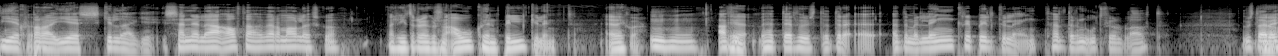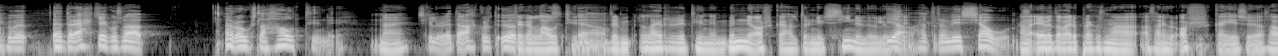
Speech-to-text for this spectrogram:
ég Hva- bara, ég skil það ekki. Sennilega á það að vera málið sko. Það hlýtur á einhver svona ákveðin bylgjulengd eða eitthvað. Mm því Já. þetta er, þú veist, þetta er, eh, þetta er með lengri bylgjulengt heldur en útfjólblátt þú veist, það er eitthvað, þetta er ekki eitthvað svona það er ógustlega hátíðni. Nei, skilur, þetta er akkurat já, þetta er læri tíðni, minni orka heldur en í sínulegu ljósi. Já, heldur en við sjáum þannig að ef þetta væri bara eitthvað svona að það er einhver orka í þessu þá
